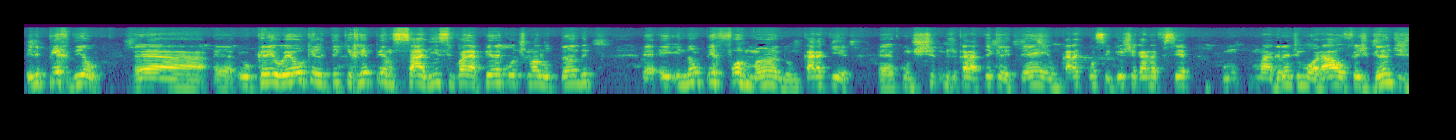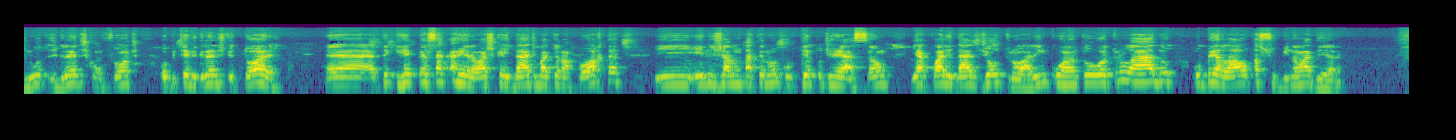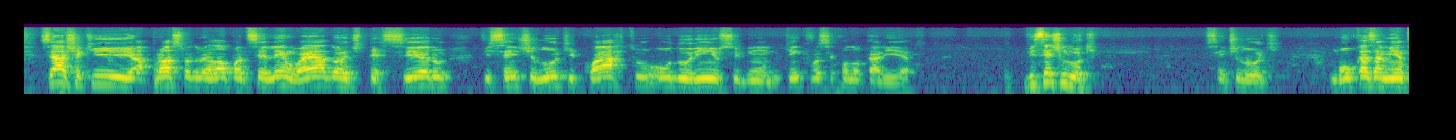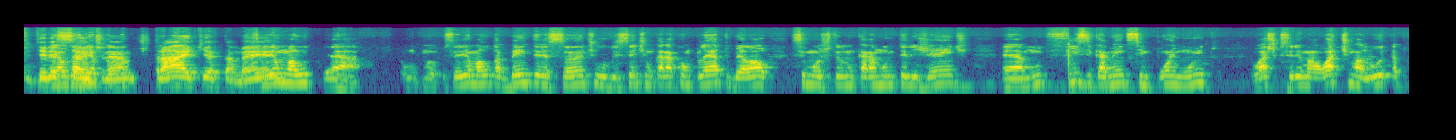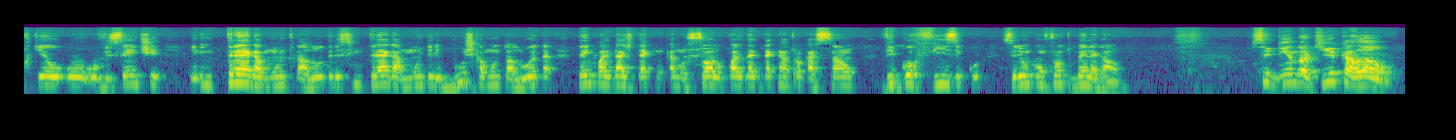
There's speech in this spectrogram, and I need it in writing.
Ele perdeu. É, é, eu creio eu que ele tem que repensar ali se vale a pena continuar lutando e, é, e não performando. Um cara que, é, com os títulos de karatê que ele tem, um cara que conseguiu chegar na UFC com uma grande moral, fez grandes lutas, grandes confrontos, obteve grandes vitórias. é, tem que repensar a carreira. Eu acho que a idade bateu na porta e ele já não está tendo o tempo de reação e a qualidade de outrora. Enquanto o outro lado, o Belal está subindo a ladeira. Você acha que a próxima do Belal pode ser Leon Edward, terceiro, Vicente Luque, quarto ou Durinho, segundo? Quem que você colocaria? Vicente Luque. Vicente Luque. Um bom casamento, interessante, né? Um striker também. Seria uma luta, é, seria uma luta bem interessante. O Vicente é um cara completo, o Belal se mostrando um cara muito inteligente, é, muito fisicamente se impõe muito. Eu acho que seria uma ótima luta, porque o, o, o Vicente ele entrega muito na luta, ele se entrega muito, ele busca muito a luta, tem qualidade técnica no solo, qualidade técnica na trocação, vigor físico. Seria um confronto bem legal. Seguindo aqui, Carlão,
